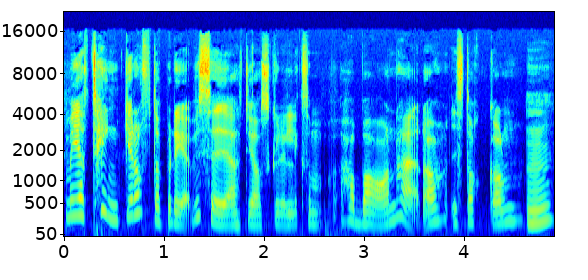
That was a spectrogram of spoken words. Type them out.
Men jag tänker ofta på det. Vi säger att jag skulle liksom ha barn här då i Stockholm. Mm.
